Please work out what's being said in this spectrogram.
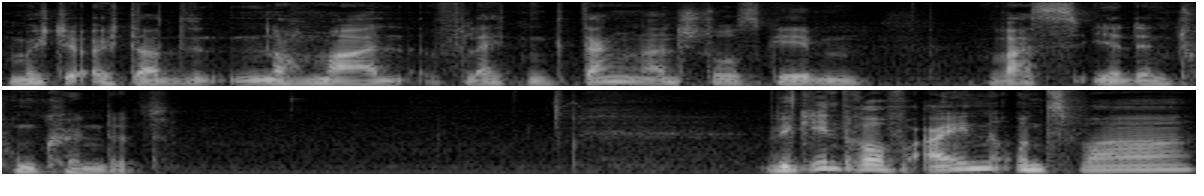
und möchte euch da nochmal vielleicht einen Gedankenanstoß geben, was ihr denn tun könntet. Wir gehen drauf ein und zwar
